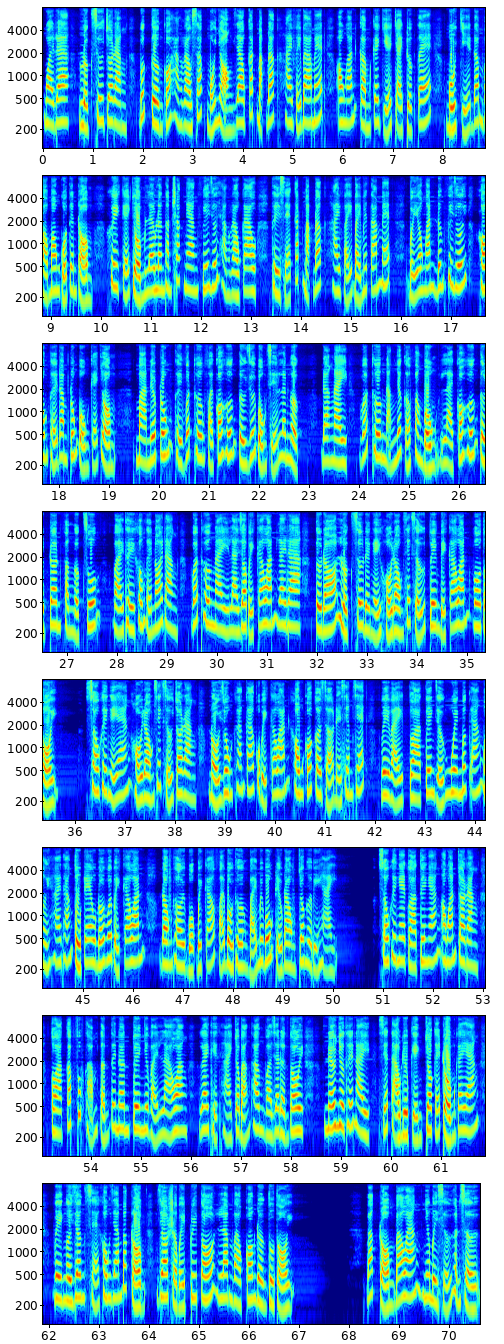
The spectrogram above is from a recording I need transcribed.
Ngoài ra, luật sư cho rằng bức tường có hàng rào sắt mũi nhọn giao cách mặt đất 2,3 mét, ông Ánh cầm cây chĩa chạy trượt té, mũi chĩa đâm vào mông của tên trộm. Khi kẻ trộm leo lên thanh sắt ngang phía dưới hàng rào cao thì sẽ cách mặt đất 2,78 mét, bị ông Ánh đứng phía dưới không thể đâm trúng bụng kẻ trộm, mà nếu trúng thì vết thương phải có hướng từ dưới bụng xỉa lên ngực. Đằng này, vết thương nặng nhất ở phần bụng lại có hướng từ trên phần ngực xuống Vậy thì không thể nói rằng vết thương này là do bị cáo Ánh gây ra, từ đó luật sư đề nghị hội đồng xét xử tuyên bị cáo Ánh vô tội. Sau khi nghị án, hội đồng xét xử cho rằng nội dung kháng cáo của bị cáo Ánh không có cơ sở để xem xét, vì vậy tòa tuyên giữ nguyên mức án 12 tháng tù treo đối với bị cáo Ánh, đồng thời buộc bị cáo phải bồi thường 74 triệu đồng cho người bị hại. Sau khi nghe tòa tuyên án, ông Ánh cho rằng tòa cấp phúc thẩm tỉnh Tây Ninh tuyên như vậy là oan, gây thiệt hại cho bản thân và gia đình tôi. Nếu như thế này, sẽ tạo điều kiện cho kẻ trộm gây án, vì người dân sẽ không dám bắt trộm do sợ bị truy tố lâm vào con đường tù tội. Bắt trộm báo án nhưng bị xử hình sự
